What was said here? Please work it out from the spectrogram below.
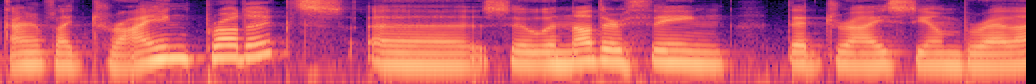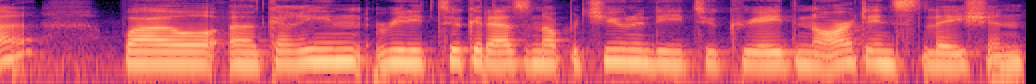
kind of like drying products. Uh, so another thing that dries the umbrella, while uh, Carine really took it as an opportunity to create an art installation,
